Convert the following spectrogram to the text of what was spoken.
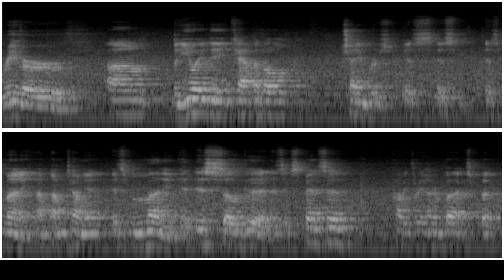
Reverb. Um, the UAD Capitol Chambers, it's, it's, it's money. I'm, I'm telling you, it's money. It is so good. It's expensive, probably 300 bucks, but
